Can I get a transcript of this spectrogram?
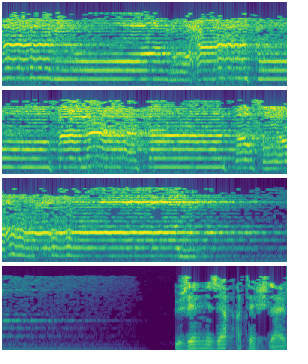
نار ونحاس فلا تنتصران Üzerinize ateşler,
